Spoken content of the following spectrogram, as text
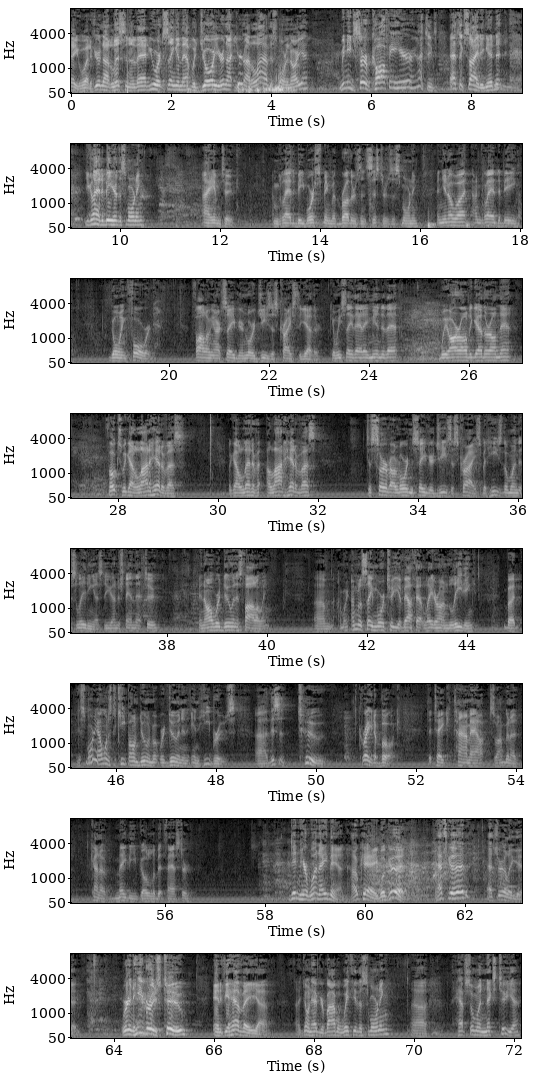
Tell you what, if you're not listening to that, you weren't singing that with joy, you're not, you're not alive this morning, are you? We need to serve coffee here? That's, that's exciting, isn't it? You glad to be here this morning? I am too. I'm glad to be worshiping with brothers and sisters this morning. And you know what? I'm glad to be going forward, following our Savior and Lord Jesus Christ together. Can we say that? Amen to that? Amen. We are all together on that? Folks, we got a lot ahead of us. We got a lot, ahead of us to serve our Lord and Savior Jesus Christ, but He's the one that's leading us. Do you understand that too? And all we're doing is following. Um, I'm, I'm going to say more to you about that later on leading, but this morning I want us to keep on doing what we're doing in, in Hebrews. Uh, this is too great a book to take time out, so I'm going to kind of maybe go a little bit faster. Didn't hear one amen. Okay, well, good. That's good. That's really good. We're in Hebrews 2, and if you have a, uh, uh, don't have your Bible with you this morning, uh, have someone next to you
